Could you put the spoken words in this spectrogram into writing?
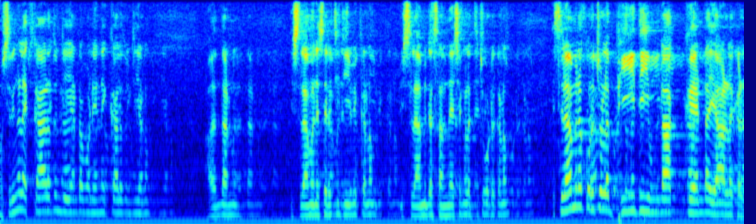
മുസ്ലിങ്ങൾ എക്കാലത്തും ചെയ്യേണ്ട പണി തന്നെ ഇക്കാലത്തും ചെയ്യണം. അതെന്താണ്? ഇസ്ലാം അനുസരിച്ച് ജീവിക്കണം ഇസ്ലാമിന്റെ സന്ദേശങ്ങൾ എത്തിച്ചു കൊടുക്കണം. ഇസ്ലാമിനെ കുറിച്ചുള്ള ഭീതി ഉണ്ടാക്കേണ്ട ആളുകൾ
